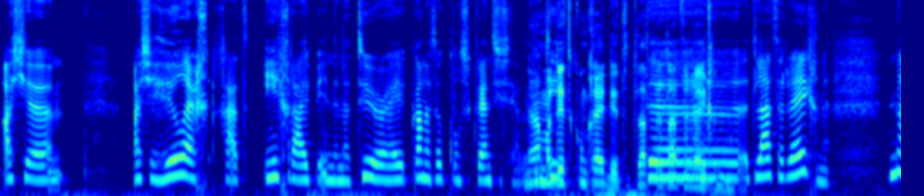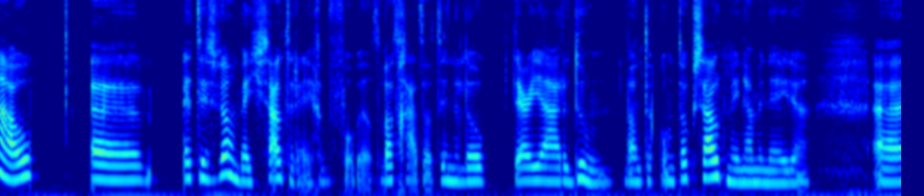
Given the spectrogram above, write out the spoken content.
als je als je heel erg gaat ingrijpen in de natuur, kan het ook consequenties hebben. Ja, maar dit concreet dit, het, laat, het laten regenen. Het laten regenen. Nou, uh, het is wel een beetje zoute regen bijvoorbeeld. Wat gaat dat in de loop der jaren doen? Want er komt ook zout mee naar beneden. Uh,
